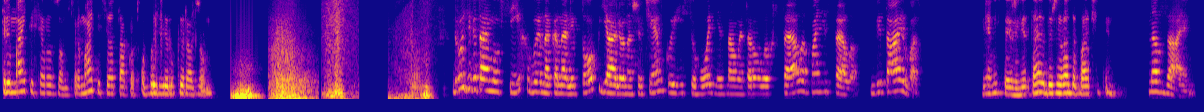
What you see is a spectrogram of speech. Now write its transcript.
тримайтеся разом, тримайтеся отак, от обидві руки разом. Друзі, вітаємо всіх! Ви на каналі ТОП. Я Альона Шевченко, і сьогодні з нами таролог Стела. Пані Стело, вітаю вас Я вас теж вітаю, дуже рада бачити. навзаєм.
